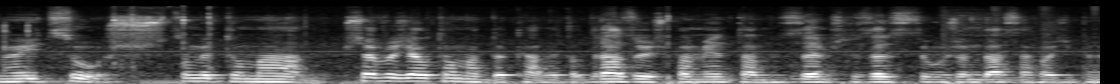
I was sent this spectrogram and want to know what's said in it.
No i cóż, co my tu mamy? Przewróć automat do kawy, to od razu już pamiętam zemszy zemsty urzędasa choćby.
